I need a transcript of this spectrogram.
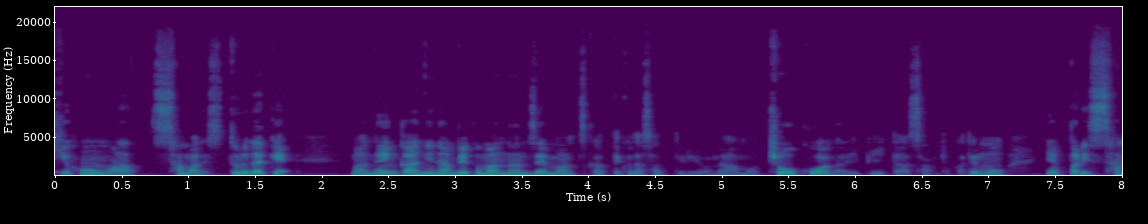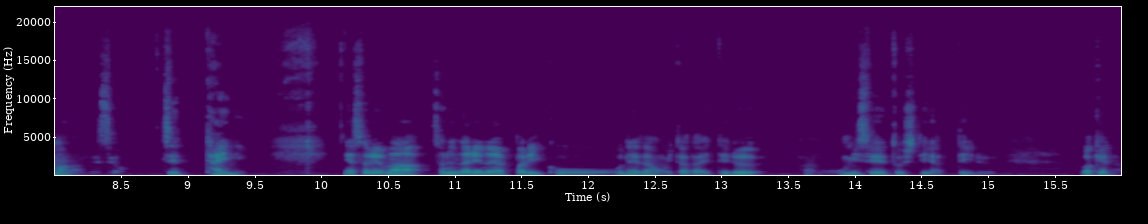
基本は様です。どれだけ、まあ、年間に何百万何千万使ってくださってるようなもう超コアなリピーターさんとかでもやっぱり様なんですよ。絶対に。でそれはそれなりのやっぱりこうお値段を頂いてるあのお店としてやっているわけなん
